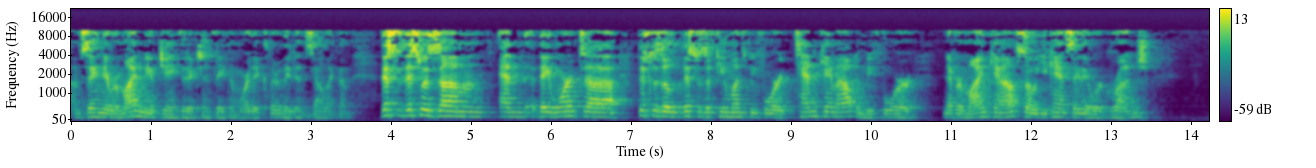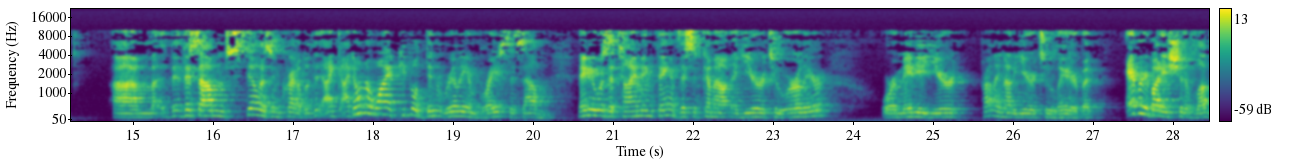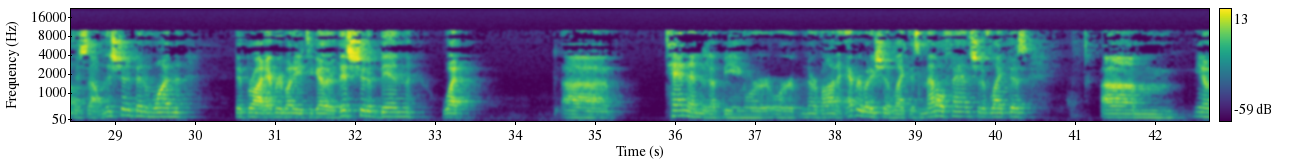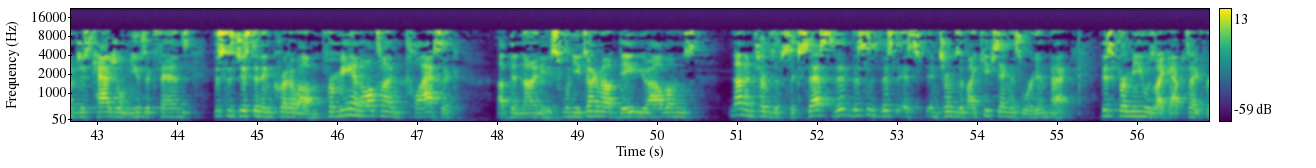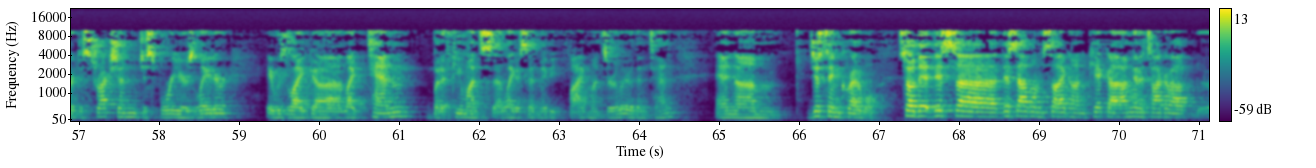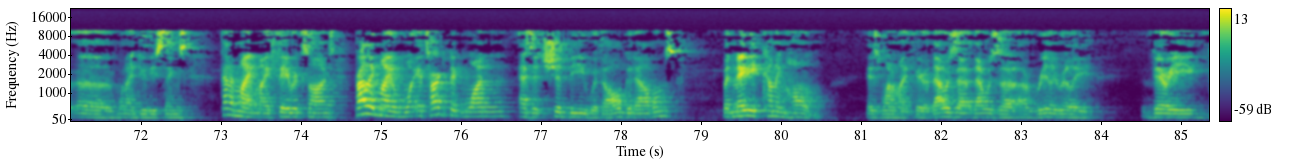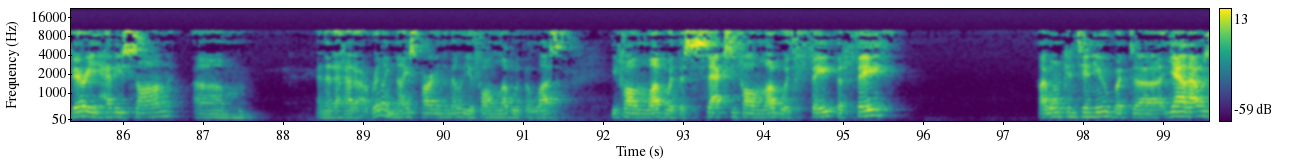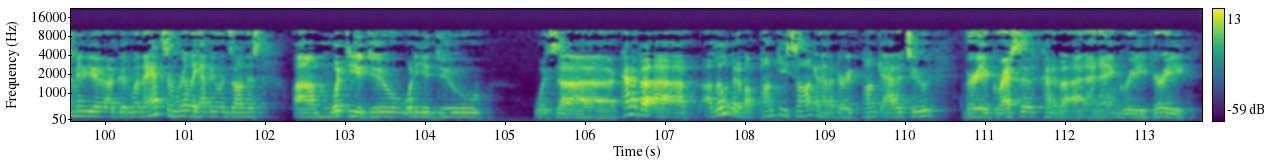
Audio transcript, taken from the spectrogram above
I'm saying they reminded me of Jane's Addiction, Faith No More. They clearly didn't sound like them. This this was um and they weren't uh this was a this was a few months before Ten came out and before Nevermind came out, so you can't say they were grunge. Um, th- this album still is incredible. I, I don't know why people didn't really embrace this album. Maybe it was a timing thing. If this had come out a year or two earlier, or maybe a year, probably not a year or two later, but everybody should have loved this album. This should have been one that brought everybody together. This should have been what uh, 10 ended up being or, or Nirvana. Everybody should have liked this. Metal fans should have liked this. Um, you know, just casual music fans. This is just an incredible album. For me, an all-time classic of the 90s. When you're talking about debut albums, not in terms of success, this is, this is in terms of, I keep saying this word impact. This for me was like Appetite for Destruction, just four years later. It was like, uh, like 10, but a few months, uh, like I said, maybe five months earlier than 10. And, um, just incredible. So this, uh, this album, Saigon Kick, uh, I'm going to talk about, uh, when I do these things, kind of my, my favorite songs. Probably my it's hard to pick one as it should be with all good albums, but maybe Coming Home is one of my favorite. That was a, that was a, a really, really very, very heavy song. Um, and then it had a really nice part in the middle. You fall in love with the lust. You fall in love with the sex. You fall in love with faith. The faith. I won't continue, but uh, yeah, that was maybe a, a, good one. They had some really heavy ones on this. Um, what do you do? What do you do? Was uh, kind of a, a, a, little bit of a punky song. It had a very punk attitude, very aggressive, kind of an angry, very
